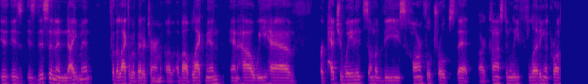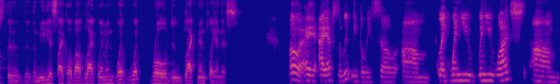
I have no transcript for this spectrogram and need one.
is is this an indictment, for the lack of a better term, about black men and how we have perpetuated some of these harmful tropes that are constantly flooding across the, the, the media cycle about black women. What what role do black men play in this? Oh i i absolutely believe so. Um like when you when you watch um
